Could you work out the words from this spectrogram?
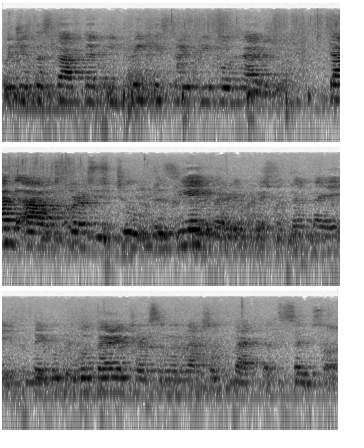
which is the stuff that in prehistory people had dug out first to, to create burial equipment. Then they, they would, would bury a person and then put back at the same soil,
